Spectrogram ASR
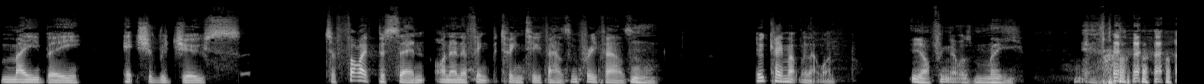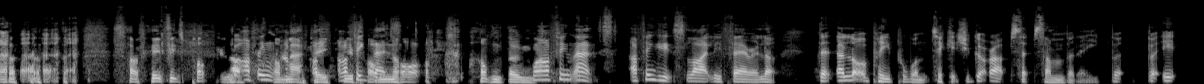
maybe it should reduce to 5% on anything between 2000 and 3000 Mm. who came up with that one yeah, I think that was me. so if it's popular, But I think- I'm I- happy. I- I if think I'm that's- not, I'm doomed. Well, I think that's. I think it's slightly fairer. Look, that a lot of people want tickets. You've got to upset somebody, but but it,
